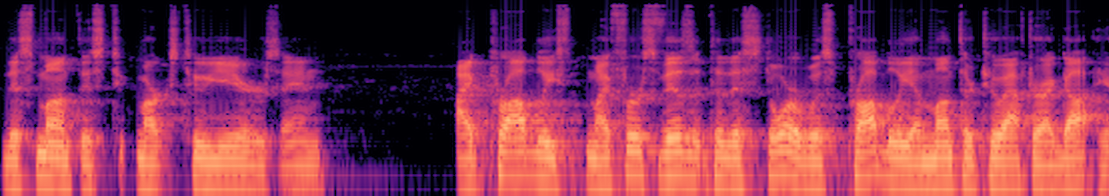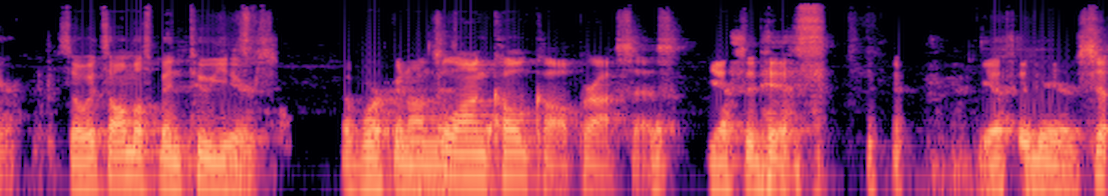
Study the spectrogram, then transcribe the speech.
This month is two, marks two years, and I probably my first visit to this store was probably a month or two after I got here. So it's almost been two years of working on it's this. a long cold call process. Yes, it is. yes, it is. So,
